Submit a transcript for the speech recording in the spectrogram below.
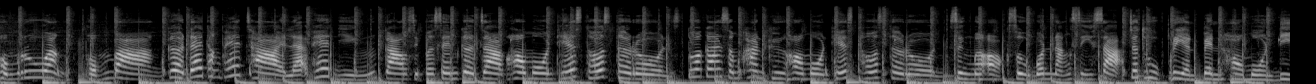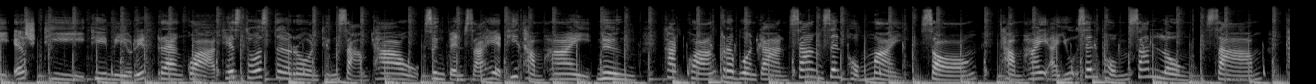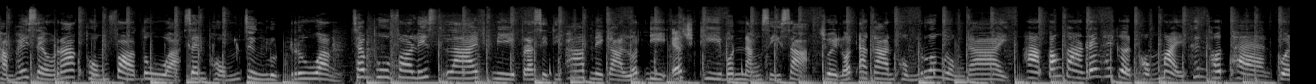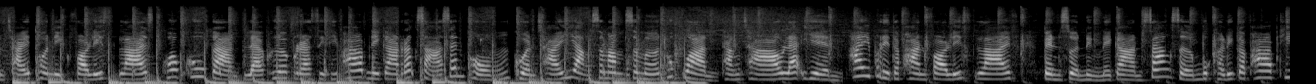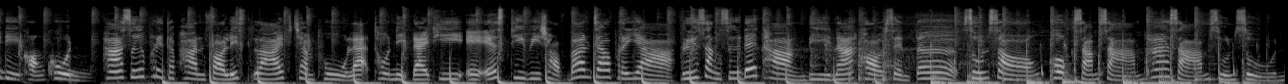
ผมร่วง ผมบาง เกิดได้ทั้งเพศชายและเพศหญิง 90%เกิดจากฮอร์โมนเทสโทสเตอโรน ตัวการสำคัญคือฮอร์โมนเทสโทสเตอโรน ซึ่งเมื่อออกสู่บนหนังศีรษะจะถูกเปลี่ยนเป็นฮอร์โมน DHT ที่มีฤทธิ์แรงกว่าเทสโทสเตอโรนถึง 3 เท่า ซึ่งเป็นสาเหตุที่ทำให้ 1. ขัดขวางกระบวนการสร้างเส้นผมใหม่ 2. ทำให้อายุเส้นผมสั้นลง 3. ทำให้เซลล์รากผมฝ่อตัว เส้นผมจึงหลุดร่วง แชมพู Forest Life มีประสิทธิภาพในการลด DHT บนหนังศีรษะ ช่วยลดอาการผมร่วงลงได้ หากต้องการเร่งให้เกิดผมใหม่ขึ้นทดแทน ควรใช้โทนิกฟอริสไลฟ์ควบคู่กัน และเพื่อประสิทธิภาพในการรักษาเส้นผม ควรใช้อย่างสม่ำเสมอทุกวัน ทั้งเช้าและเย็น ให้ผลิตภัณฑ์ฟอริสไลฟ์เป็นส่วนหนึ่งในการสร้างเสริมบุคลิกภาพที่ดีของคุณ หาซื้อผลิตภัณฑ์ Forest Life แชมพูและโทนิกได้ที่ ASTV Shop บ้านเจ้าพระยา หรือสั่งซื้อได้ทางดีนะ Call Center 02 633 5300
